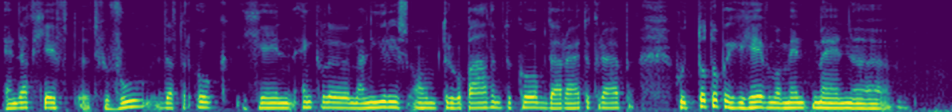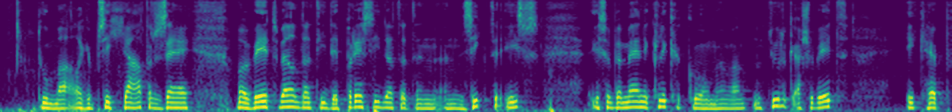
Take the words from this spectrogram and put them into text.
En dat geeft het gevoel dat er ook geen enkele manier is om terug op adem te komen, daaruit te kruipen. Goed, tot op een gegeven moment mijn uh, toenmalige psychiater zei, maar weet wel dat die depressie, dat het een, een ziekte is, is er bij mij een klik gekomen. Want natuurlijk, als je weet, ik heb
